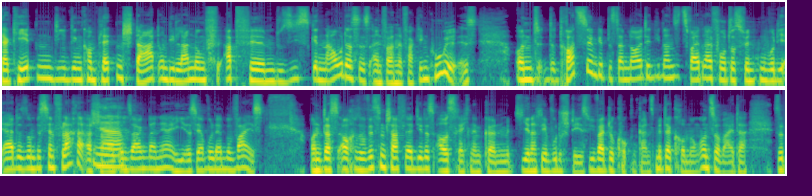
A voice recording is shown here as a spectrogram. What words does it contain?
Raketen, die den kompletten Start und die Landung abfilmen. Du siehst genau, dass es einfach eine fucking Kugel ist. Und trotzdem gibt es dann Leute, die dann so zwei, drei Fotos finden, wo die Erde so ein bisschen flacher erscheint Ja. Und sagen dann, ja, hier ist ja wohl der Beweis. Und dass auch so Wissenschaftler dir das ausrechnen können, mit je nachdem, wo du stehst, wie weit du gucken kannst, mit der Krümmung und so weiter. So,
